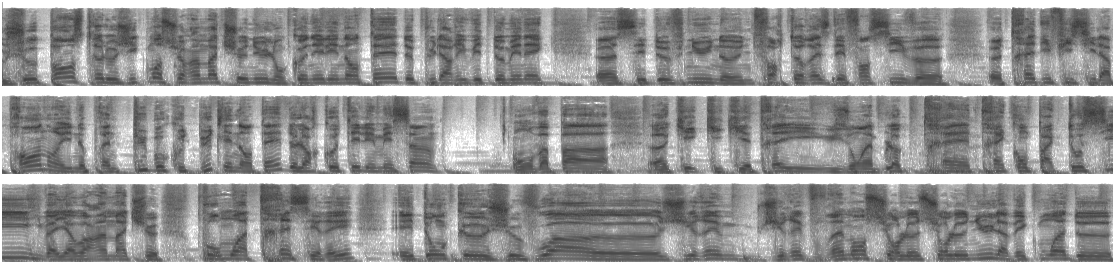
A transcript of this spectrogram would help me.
je pense, très logiquement sur un match nul. On connaît les Nantais depuis l'arrivée de Domenech. euh, c'est devenu une, forteresse défensive euh, euh, très difficile à prendre. Ils ne prennent plus beaucoup de buts les Nantais. De leur côté, les Messins. On va pas qui, est très ils ont un bloc très très compact aussi il va y avoir un match pour moi très serré et donc je vois j'irai j'irai vraiment sur le sur le nul avec moins de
